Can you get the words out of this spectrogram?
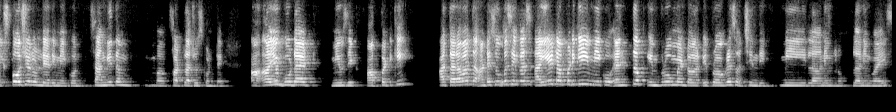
ఎక్స్పోజర్ ఉండేది మీకు? సంగీతం పట్ల చూసుకుంటే. I you good at music అప్పటికి ఆ తర్వాత అంటే సూపర్ సింగర్స్ అయ్యేటప్పటికి మీకు ఎంత ఇంప్రూవ్మెంట్ ప్రోగ్రెస్ వచ్చింది మీ లెర్నింగ్లో లెర్నింగ్ వైజ్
